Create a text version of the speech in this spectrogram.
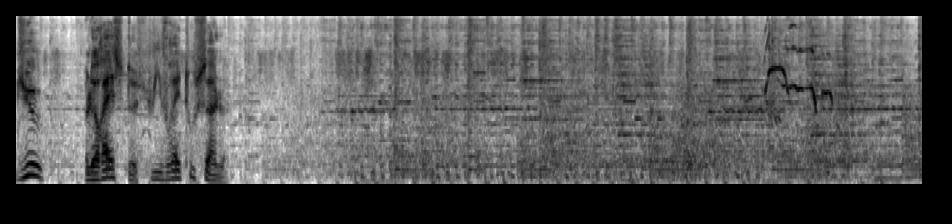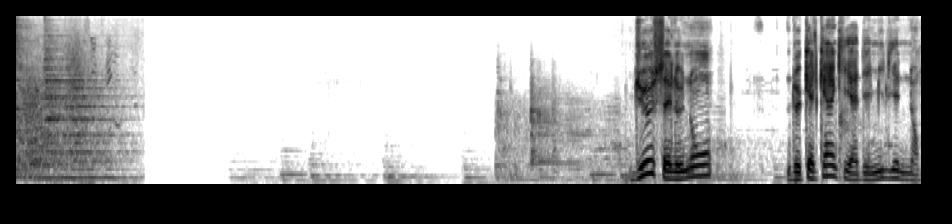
Dieu. Le reste suivrait tout seul. Dieu, c'est le nom de quelqu'un qui a des milliers de noms.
